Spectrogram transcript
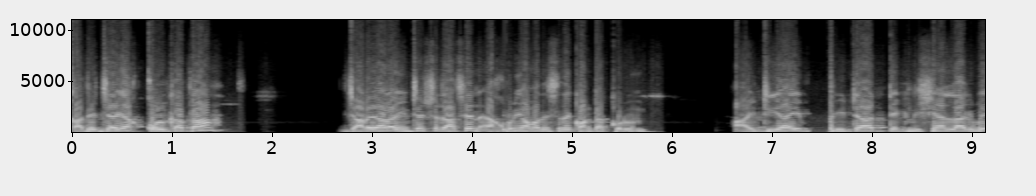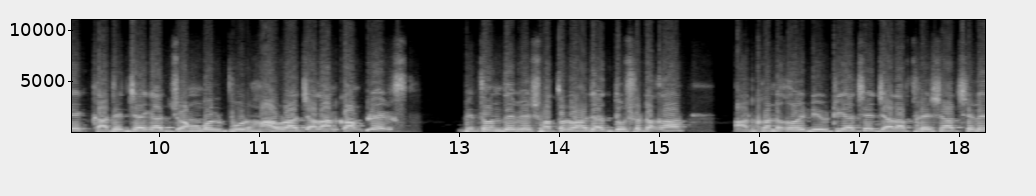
কাজের জায়গা কলকাতা। যারা যারা ইন্টারেস্টেড আছেন, এখনই আমাদের সাথে কন্ট্যাক্ট করুন। আইটিআই ফিটার টেকনিশিয়ান লাগবে। কাজের জায়গা জঙ্গলপুর, হাওড়া চালান কমপ্লেক্স বেতন দেবে সতেরো হাজার দুশো টাকা। আট ঘণ্টা করে ডিউটি আছে। যারা ফ্রেশার ছেলে,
